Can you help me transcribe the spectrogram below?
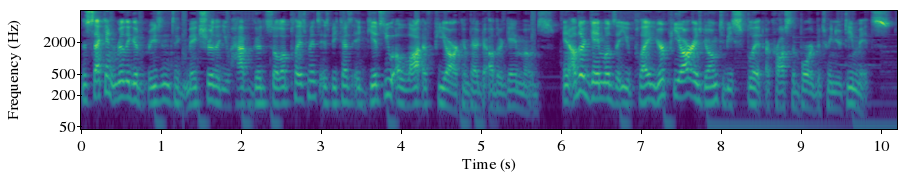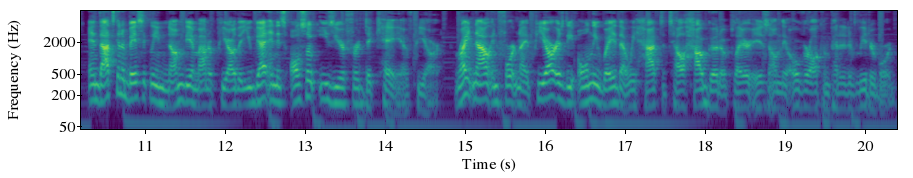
The second really good reason to make sure that you have good solo placements is because it gives you a lot of PR compared to other game modes. In other game modes that you play, your PR is going to be split across the board between your teammates. And that's going to basically numb the amount of PR that you get, and it's also easier for decay of PR. Right now in Fortnite, PR is the only way that we have to tell how good a player is on the overall competitive leaderboard.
